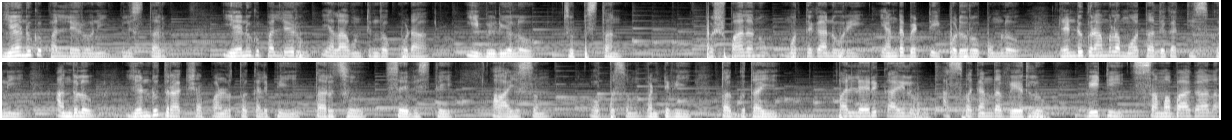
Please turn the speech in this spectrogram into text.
ఏనుగు పల్లేరు అని పిలుస్తారు. ఏనుగు పల్లేరు ఎలా ఉంటుందో కూడా ఈ వీడియోలో చూపిస్తాను. పుష్పాలను ముద్దగా నూరి ఎండబెట్టి పొడి రూపంలో రెండు గ్రాముల మోతాదుగా తీసుకుని అందులో ఎండు ద్రాక్ష పండ్లతో కలిపి తరచూ సేవిస్తే ఆయాసం ఉబ్బసం వంటివి తగ్గుతాయి. పల్లేరుకాయలు అశ్వగంధ వేర్లు వీటి సమభాగాల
